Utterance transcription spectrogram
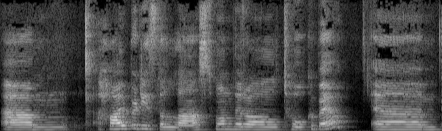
Um, hybrid is the last one that I'll talk about. Um,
